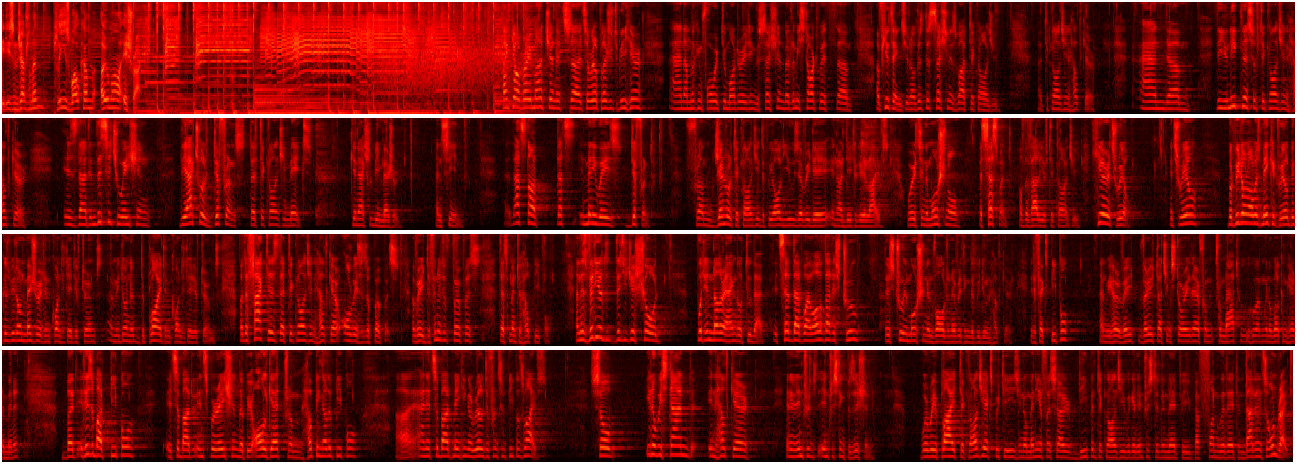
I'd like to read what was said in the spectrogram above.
Ladies and gentlemen, please welcome Omar Ishrak. Thank you all very much, and it's, uh, it's a real pleasure to be here. And I'm looking forward to moderating the session. But let me start with um, a few things. You know, this, this session is about technology, uh, technology in healthcare. And um, the uniqueness of technology in healthcare is that in this situation, the actual difference that technology makes can actually be measured and seen. That's not, that's in many ways different from general technology that we all use every day in our day-to-day -day lives, where it's an emotional assessment of the value of technology. Here it's real. It's real, but we don't always make it real because we don't measure it in quantitative terms and we don't deploy it in quantitative terms. But the fact is that technology in healthcare always has a purpose, a very definitive purpose that's meant to help people. And this video that you just showed put in another angle to that. It said that while all of that is true, there's true emotion involved in everything that we do in healthcare. It affects people, and we heard a very, very touching story there from, from Matt, who, who I'm going to welcome here in a minute. But it is about people. It's about inspiration that we all get from helping other people. Uh, and it's about making a real difference in people's lives. So, you know, we stand in healthcare in an inter interesting position where we apply technology expertise. You know, many of us are deep in technology. We get interested in it. We have fun with it. And that in its own right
